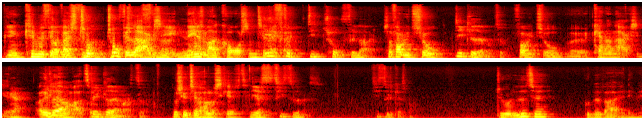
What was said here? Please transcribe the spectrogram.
Bliver en kæmpe filler. Dobbelt Faktisk to, to filler To aktier i filler, en. Den ene er meget kort, sådan til Efter de to filler, Så får vi to, det glæder jeg mig til. får vi to øh, canon aktier igen. Ja. Og det glæder jeg mig meget til. Den glæder jeg mig til. Nu skal vi til at holde os kæft. Yes, tig stille, Mads. Tig stille, Kasper. Du har lyttet til Gud bevare anime.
